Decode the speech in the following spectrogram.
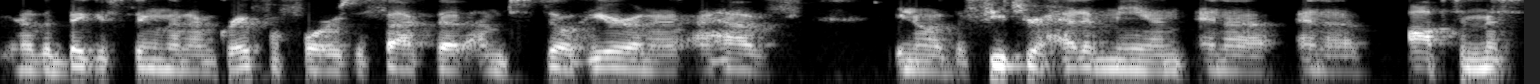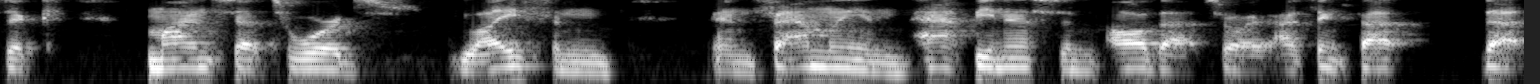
you know the biggest thing that I'm grateful for is the fact that I'm still here and I, I have you know the future ahead of me and, and a and a optimistic mindset towards life and and family and happiness and all that. So I, I think that that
